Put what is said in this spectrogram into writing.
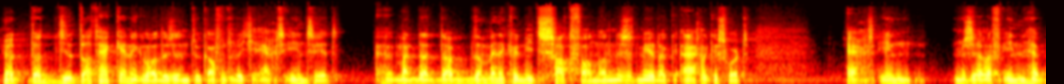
Ja, dat, dat herken ik wel. Er zit natuurlijk af en toe dat je ergens in zit. Eh, maar dat, dat, dan ben ik er niet zat van. Dan is het meer dat ik eigenlijk een soort ergens in mezelf in heb.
